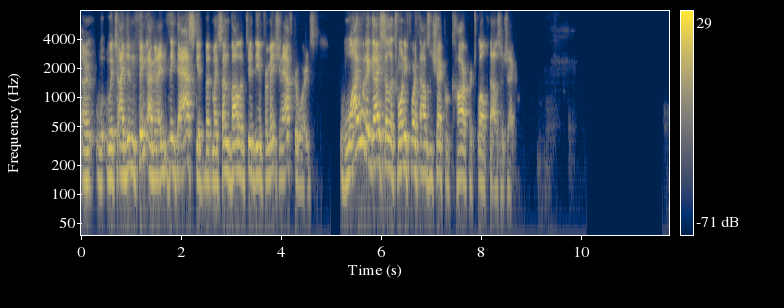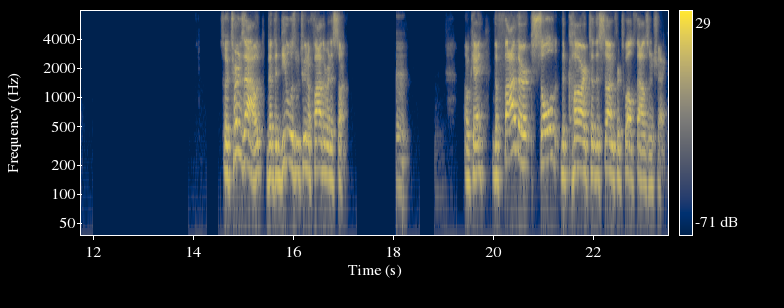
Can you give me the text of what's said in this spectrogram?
uh, which I didn't think, I mean, I didn't think to ask it, but my son volunteered the information afterwards. Why would a guy sell a 24,000 shekel car for 12,000 shekel? So it turns out that the deal was between a father and a son. Mm. Okay. The father sold the car to the son for 12,000 shekel.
